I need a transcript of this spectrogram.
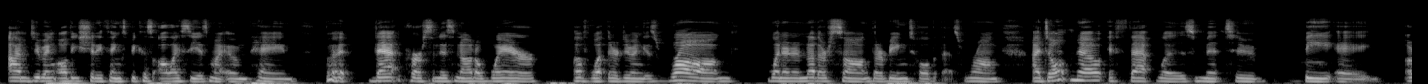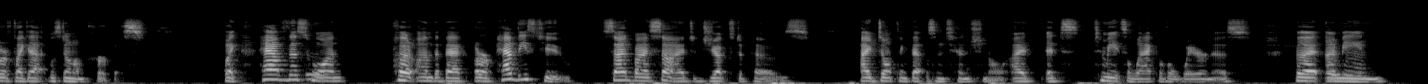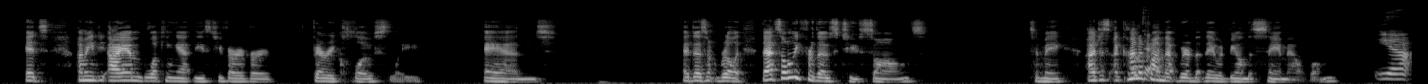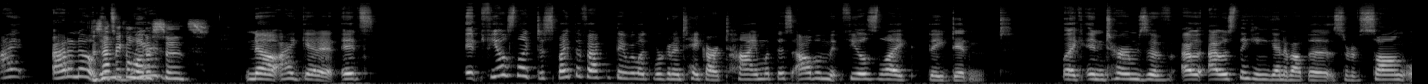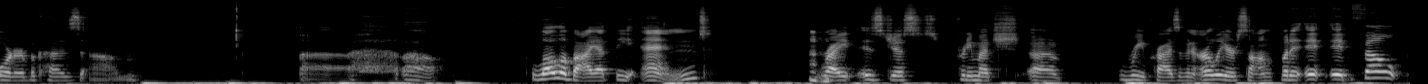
I'm doing all these shitty things because all I see is my own pain," but that person is not aware of what they're doing is wrong. When in another song they're being told that that's wrong. I don't know if that was meant to be a, or if like that was done on purpose. Like have this Mm. one put on the back, or have these two side by side to juxtapose. I don't think that was intentional. I it's to me it's a lack of awareness. But I Mhm. mean, it's I mean I am looking at these two very very very closely, and it doesn't really. That's only for those two songs. To me, I just I kind of find that weird that they would be on the same album. Yeah, I I don't know. Does that It's make a lot of sense? No, I get it. It's it feels like despite the fact that they were like we're going to take our time with this album, it feels like they didn't. Like in terms of I, I was thinking again about the sort of song order because um uh oh lullaby at the end Mhm. right is just pretty much a reprise of an earlier song but it it, it felt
